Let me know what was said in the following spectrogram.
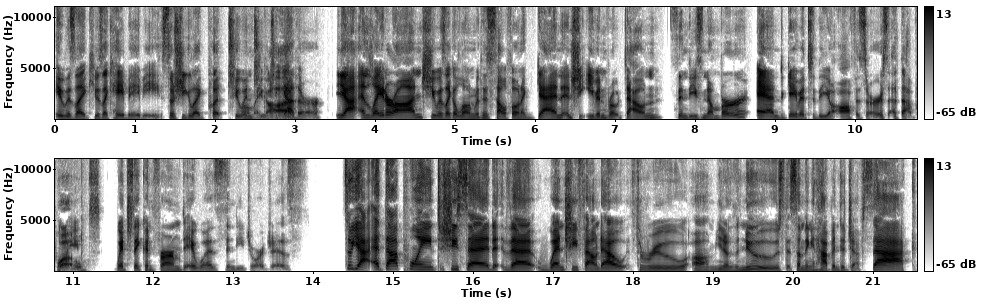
it was like he was like, "Hey, baby." So she like put two Oh and two God. together. Yeah, and later on, she was like alone with his cell phone again, and she even wrote down Cindy's number and gave it to the officers at that Whoa. point, which they confirmed it was Cindy George's. So yeah, at that point, she said that when she found out through, um, you know, the news that something had happened to Jeff Zack,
